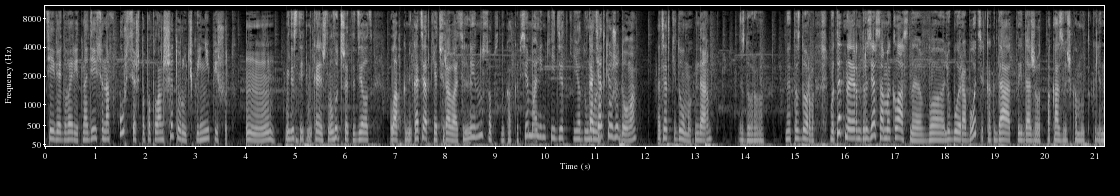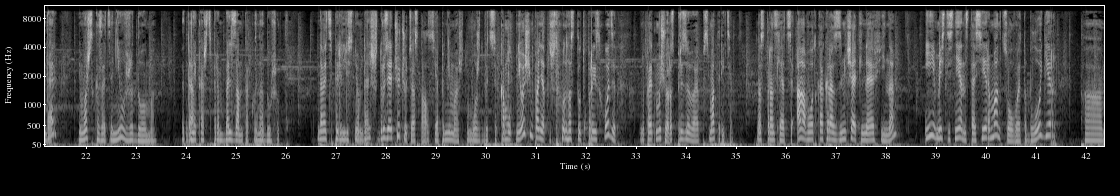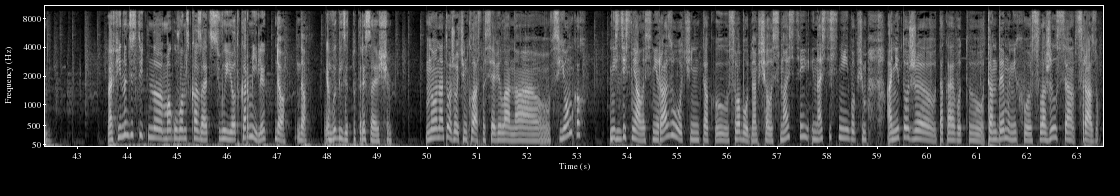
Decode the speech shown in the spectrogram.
Стевия говорит, надеюсь, она в курсе, что по планшету ручкой не пишут. М, Действительно, конечно, лучше это делать лапками. Котятки очаровательные, ну, собственно, как и все маленькие детки, я думаю. Котятки уже дома, Котятки дома. да. Здорово. Ну, Это здорово. Вот это, наверное, друзья, самое классное в любой работе, когда ты даже вот показываешь кому-то календарь и можешь сказать, они уже дома. Это, Да. мне кажется, прям бальзам такой на душу. Давайте перелистнем дальше. Друзья, чуть-чуть осталось. Я понимаю, что, может быть, кому-то не очень понятно, что у нас тут происходит. Но поэтому еще раз призываю, посмотрите. У нас трансляция. А, вот как раз замечательная Афина. И вместе с ней Анастасия Романцова. Это блогер. а, Афина, действительно, могу вам сказать, вы ее откормили. Да, да. Выглядит потрясающе. Но она тоже очень классно себя вела на съемках. Не стеснялась ни разу, очень так э, свободно общалась с Настей, и Настя с ней, в общем, они тоже такая вот э, тандем у них э, сложился сразу,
